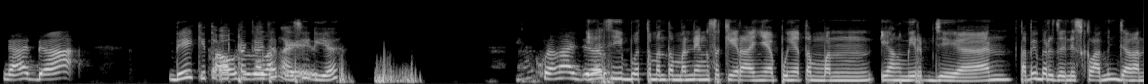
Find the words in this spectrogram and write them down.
Nggak ada. Dek kita Tahu oprek aja nggak sih dia? Kurang Iya ajar. sih buat teman-teman yang sekiranya punya temen yang mirip Jean, tapi berjenis kelamin jangan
